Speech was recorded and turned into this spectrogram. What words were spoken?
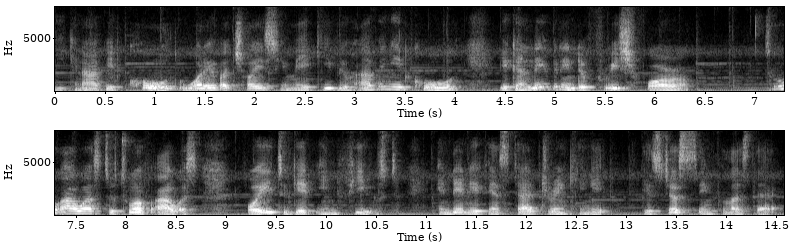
you can have it cold. Whatever choice you make if you're having it cold you can leave it in the fridge for two hours to 12 hours for it to get infused and then you can start drinking it. It's just simple as that.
